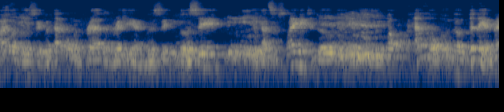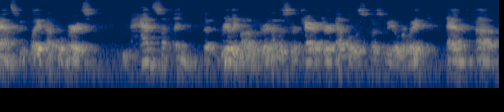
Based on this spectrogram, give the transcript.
I Love Lucy with Ethel and Fred and Ricky and Lucy. Lucy, you've got some explaining to do. Well, Ethel, the Vivian Vance, who played Ethel Mertz, had something that really bothered her, and that was her character. Ethel was supposed to be overweight, and uh,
